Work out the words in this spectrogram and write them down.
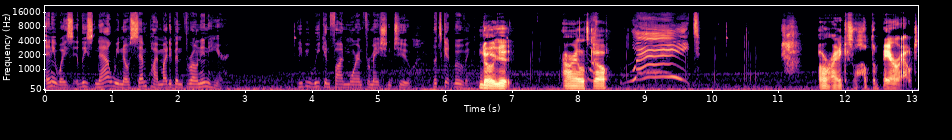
Anyways, at least now we know Senpai might have been thrown in here. Maybe we can find more information too. Let's get moving. No yet. All right, let's go. Wait! All right, I guess I'll help the bear out.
